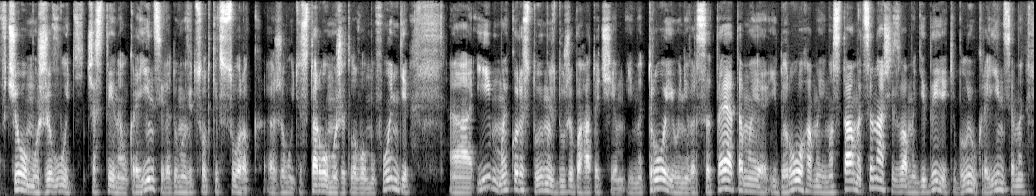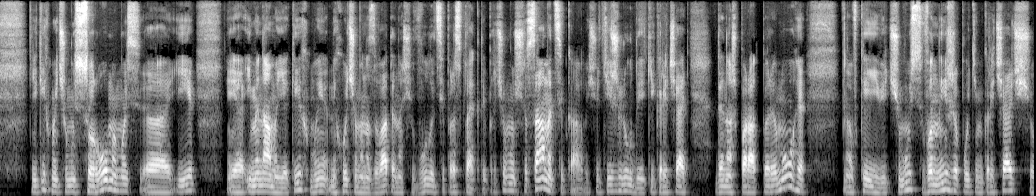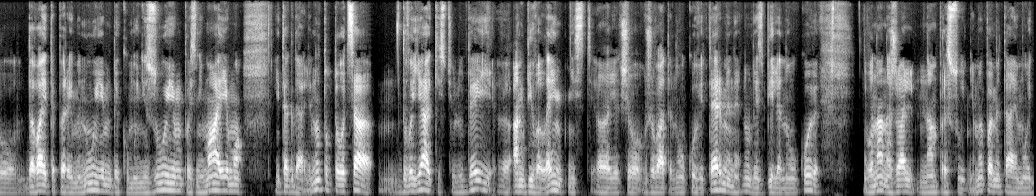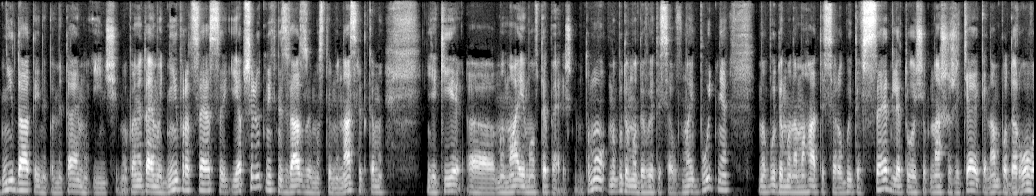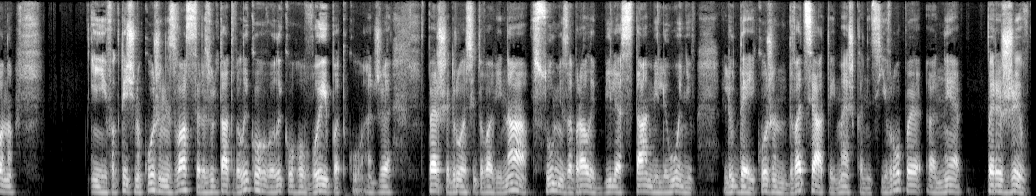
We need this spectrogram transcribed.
в чому живуть частина українців. Я думаю, відсотків 40 живуть у старому житловому фонді. І ми користуємось дуже багато чим: і метро, і університетами, і дорогами, і мостами. Це наші з вами діди, які були українцями, яких ми чомусь соромимось, е, і е, іменами яких ми не хочемо називати наші вулиці, проспекти. Причому, що саме цікаве, що ті ж люди, які кричать, де наш парад перемоги. В Києві чомусь вони же потім кричать, що давайте перейменуємо, декомунізуємо, познімаємо і так далі. Ну, тобто, оця двоякість у людей, е, амбівалентність, е, якщо вживати наукові терміни, ну десь біля наукові, вона, на жаль, нам присутня. Ми пам'ятаємо одні дати і не пам'ятаємо інші. Ми пам'ятаємо одні процеси і абсолютно їх не зв'язуємо з тими наслідками, які е, ми маємо в теперішньому. Тому ми будемо дивитися в майбутнє, ми будемо намагатися робити все для того, щоб наше життя, яке нам подаровано, і фактично кожен із вас це результат великого великого випадку. Адже Перша і Друга світова війна в сумі забрали біля 100 мільйонів людей. Кожен 20-й мешканець Європи е, не пережив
